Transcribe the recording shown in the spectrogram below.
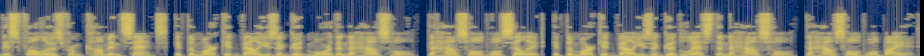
This follows from common sense, if the market values a good more than the household, the household will sell it, if the market values a good less than the household, the household will buy it.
